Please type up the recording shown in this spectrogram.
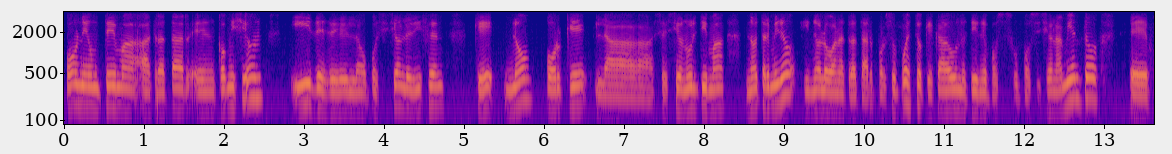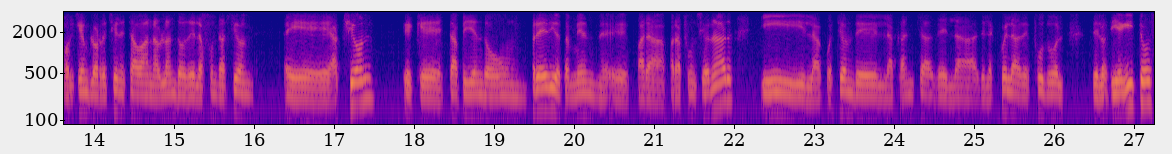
pone un tema a tratar en comisión y desde la oposición le dicen que no porque la sesión última no terminó y no lo van a tratar. Por supuesto que cada uno tiene su posicionamiento. Eh, por ejemplo, recién estaban hablando de la Fundación eh, Acción, eh, que está pidiendo un predio también eh, para, para funcionar, y la cuestión de la cancha de la, de la escuela de fútbol de los Dieguitos,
